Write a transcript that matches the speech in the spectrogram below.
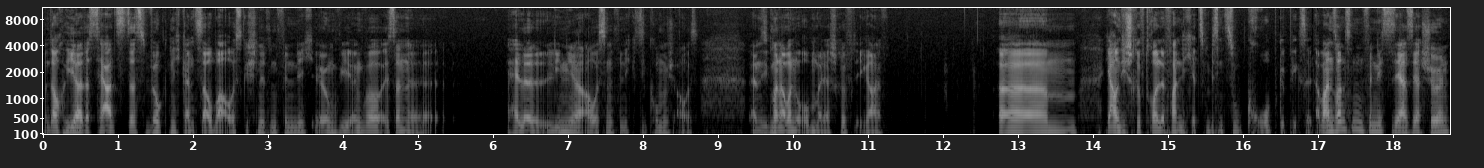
und auch hier das Herz, das wirkt nicht ganz sauber ausgeschnitten, finde ich. Irgendwie, irgendwo ist da eine helle Linie außen, finde ich, sieht komisch aus. Ähm, sieht man aber nur oben bei der Schrift, egal. Ähm, ja, und die Schriftrolle fand ich jetzt ein bisschen zu grob gepixelt. Aber ansonsten finde ich es sehr, sehr schön.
